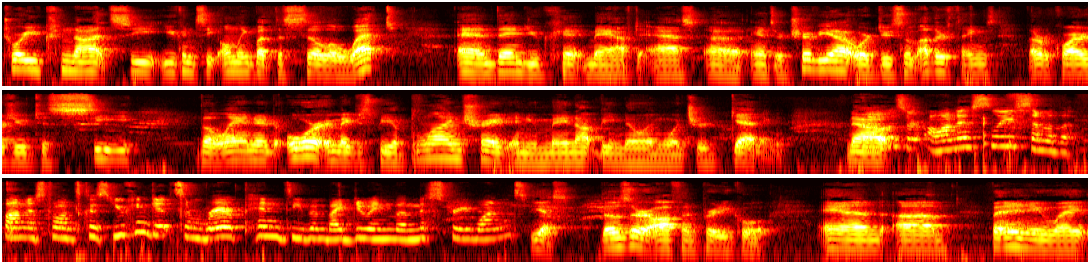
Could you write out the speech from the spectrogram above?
to where you cannot see. You can see only but the silhouette, and then you can, may have to ask, uh, answer trivia, or do some other things that requires you to see the lanyard, or it may just be a blind trade, and you may not be knowing what you're getting. Now, Those are honestly some of the funnest ones because you can get some rare pins even by doing the mystery ones. Yes, those are often pretty cool. And um, but anyway,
